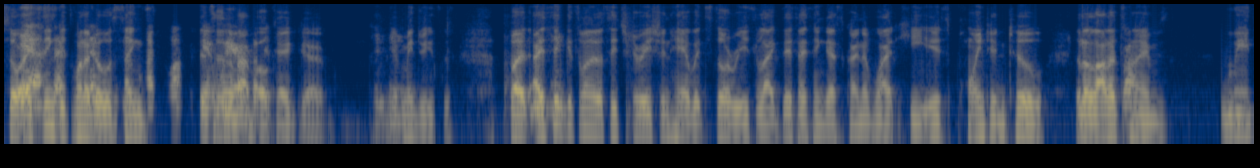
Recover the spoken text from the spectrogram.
So yes, I think it's one of those things. It's in the Bible. Okay, good. Mm-hmm. Give me Jesus. But I think it's one of those situations here with stories like this. I think that's kind of what he is pointing to. That a lot of times we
